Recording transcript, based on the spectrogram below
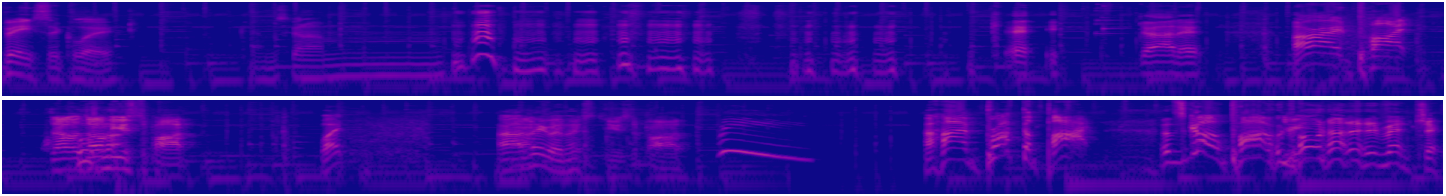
Basically. Okay, I'm just gonna. okay, got it. All right, pot. Don't, don't use the pot. What? Uh, Uh, take it with me. just Use the pot. Whee! I brought the pot. Let's go, pot. We're You- going on an adventure.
